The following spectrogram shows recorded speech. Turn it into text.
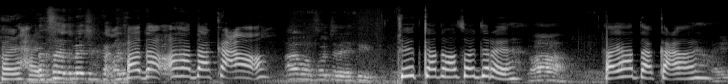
Hay hay dhaqsa hadda meesha ka kacbal hadda hadda kaca aa waan soo jaraya tigid. Jidka hadda waa soo jaraya haa hay hadda kaca hay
